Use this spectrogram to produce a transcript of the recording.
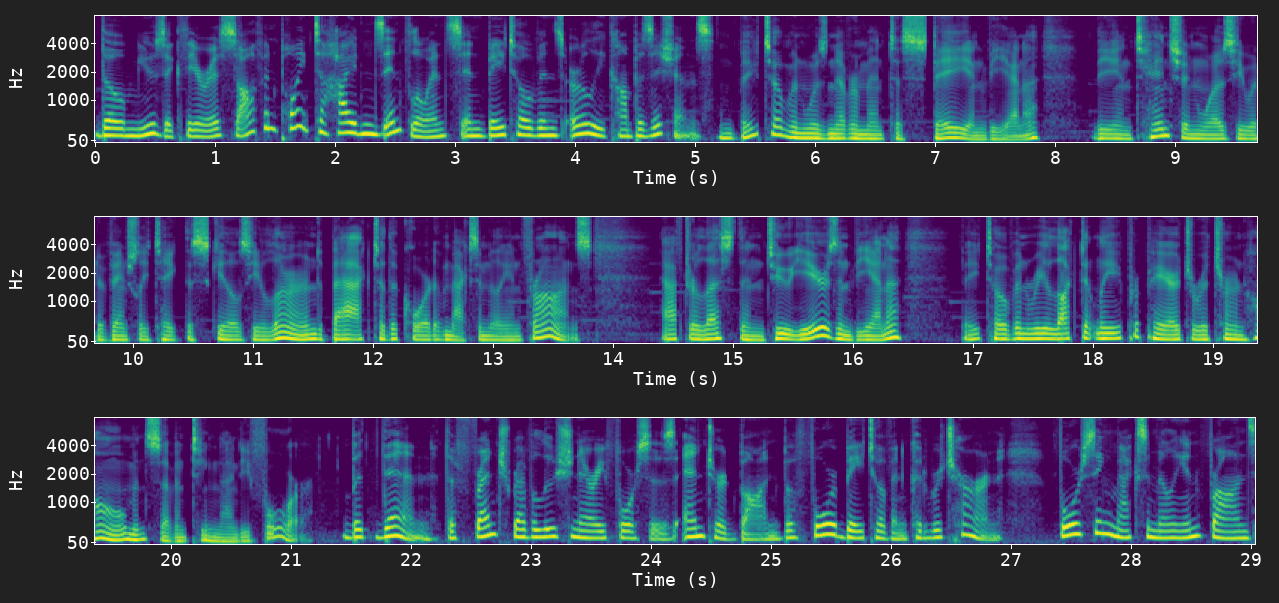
though music theorists often point to Haydn's influence in Beethoven's early compositions. Beethoven was never meant to stay in Vienna. The intention was he would eventually take the skills he learned back to the court of Maximilian Franz. After less than two years in Vienna, Beethoven reluctantly prepared to return home in 1794. But then the French revolutionary forces entered Bonn before Beethoven could return, forcing Maximilian Franz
